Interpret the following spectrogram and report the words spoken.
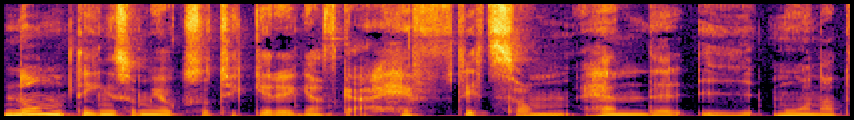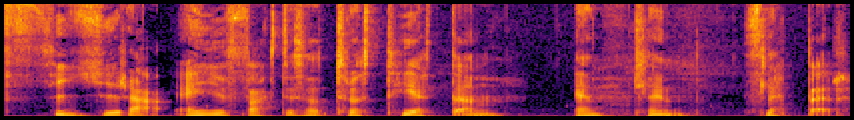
Någonting som jag också tycker är ganska häftigt som händer i månad fyra är ju faktiskt att tröttheten äntligen släpper.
